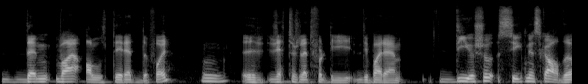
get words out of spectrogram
dem var jeg alltid redde for. Mm. Rett og slett fordi de bare de gjør så sykt mye skade,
